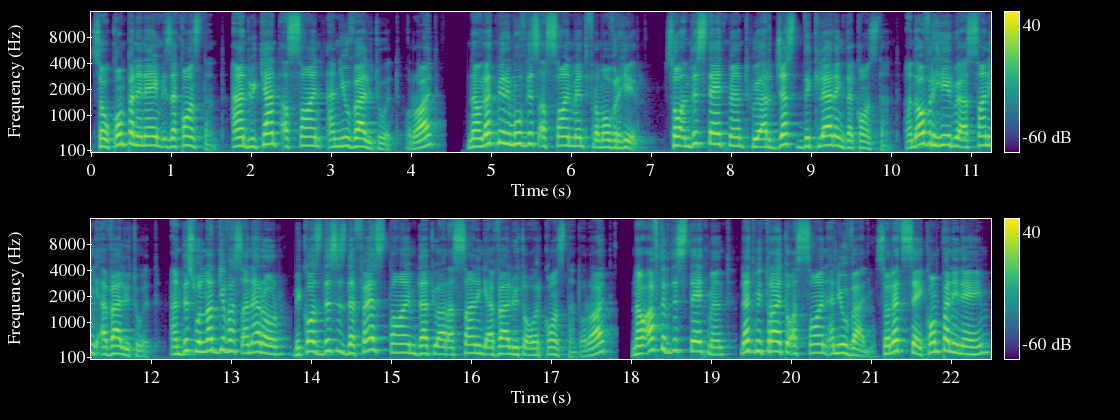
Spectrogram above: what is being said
So company name is a constant and we can't assign a new value to it, right? Now let me remove this assignment from over here. So in this statement, we are just declaring the constant. And over here, we are assigning a value to it. And this will not give us an error because this is the first time that we are assigning a value to our constant, alright? Now after this statement, let me try to assign a new value. So let's say company name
